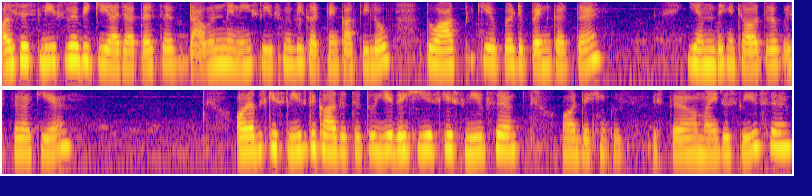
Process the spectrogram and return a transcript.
और इसे स्लीव्स में भी किया जाता है, सिर्फ़ दावन में नहीं स्लीव्स में भी करते हैं काफ़ी लोग तो आपके ऊपर डिपेंड करता है। ये हम देखें, चारों तरफ़ इस तरह किया है। और अब इसकी स्लीव्स दिखा देते तो ये देखिए इसकी स्लीव्स है, और देखें कुछ इस तरह हमारी जो स्लीव्स है।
